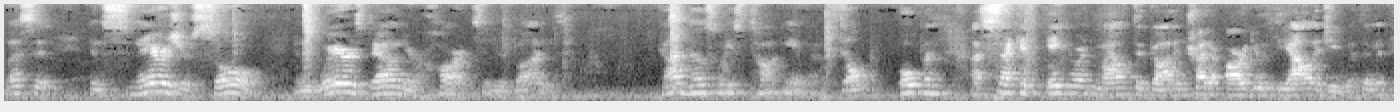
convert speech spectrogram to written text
lest it ensnares your soul and wears down your hearts and your bodies. God knows what He's talking about. Don't open a second ignorant mouth to God and try to argue theology with Him and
